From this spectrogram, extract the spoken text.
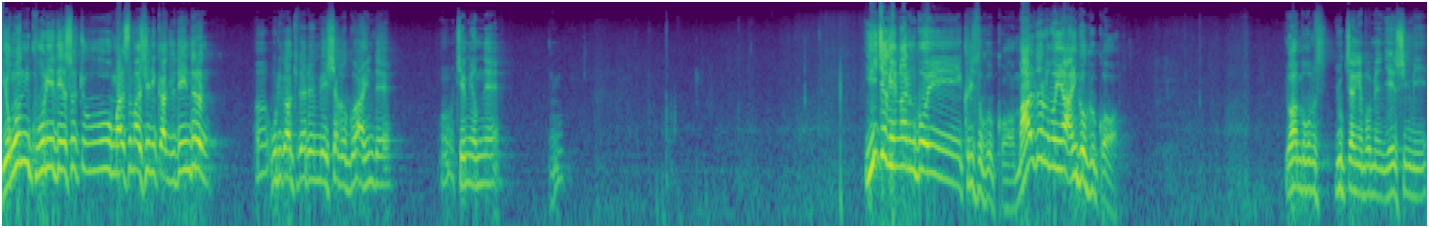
영혼 구원에 대해서 쭉 말씀하시니까 유대인들은 어? 우리가 기다리는 메시아가 그거 아닌데 어? 재미없네 응? 이적 행하는 거 보니 그리스도 같고 말 들어보니 아닌 것 같고 요한복음 6장에 보면 예수님이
